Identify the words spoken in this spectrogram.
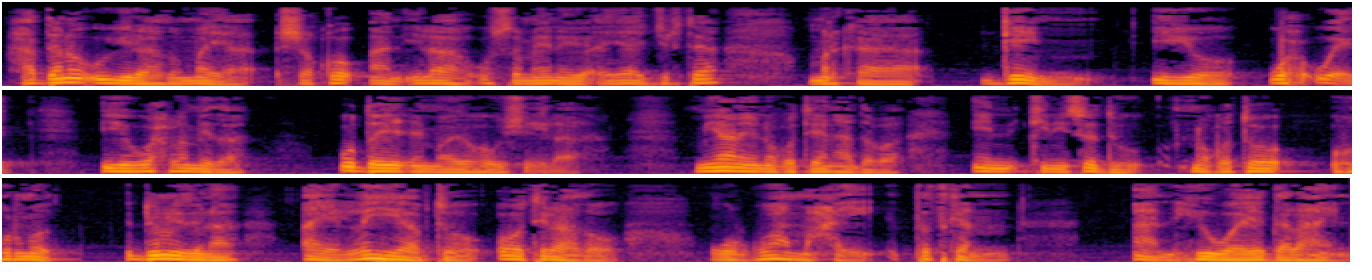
haddana uu yidhaahdo maya shaqo aan ilaah u sameynayo ayaa jirta marka game iyo wax u eg iyo wax la mid a u dayici maayo howsha ilaah. Miyaanay noqoteen haddaba in kiniisaddu noqoto hurmood duniduna ay la yaabto oo tiraahdo war waa maxay dadkan aan hiwaayadda lahayn.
